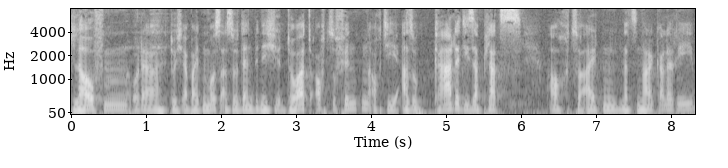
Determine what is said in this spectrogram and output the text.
laufen oder durcharbeiten muss. Also dann bin ich dort auch zu finden. Auch die, also gerade dieser Platz auch zur alten Nationalgalerie.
